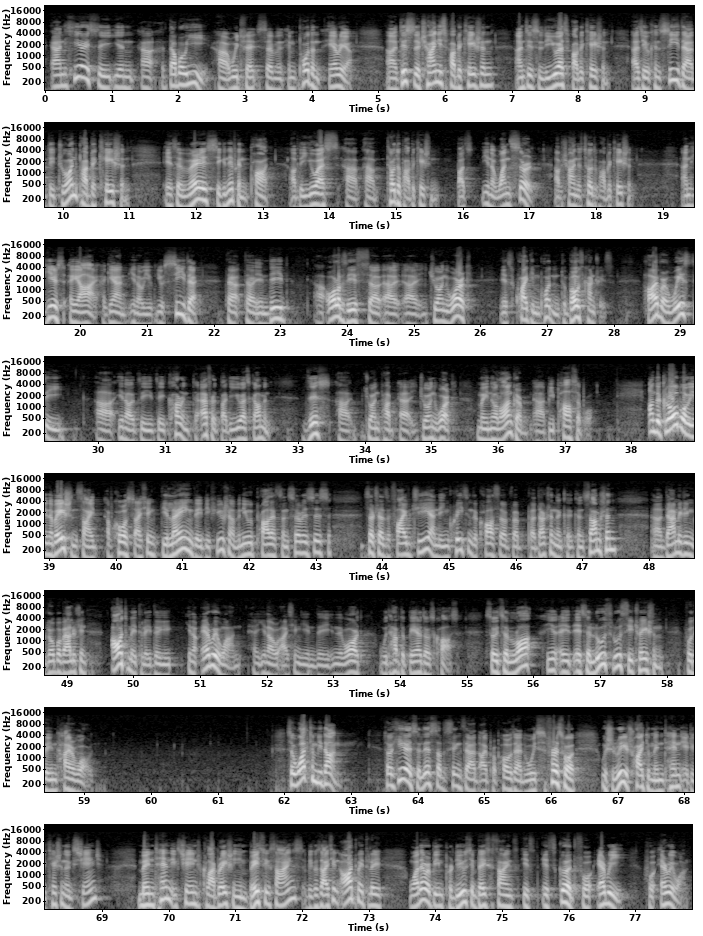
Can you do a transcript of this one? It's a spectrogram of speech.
And here is the in uh, double E, uh, which is an important area. Uh, this is the Chinese publication, and this is the U.S. publication. As you can see, that the joint publication is a very significant part of the U.S. Uh, uh, total publication, but you know one third of China's total publication. And here's AI again. You know you, you see that that uh, indeed all of this joint work is quite important to both countries. However, with the uh, you know, the, the current effort by the U.S. government, this uh, joint, pub, uh, joint work may no longer uh, be possible. On the global innovation side, of course, I think delaying the diffusion of new products and services, such as 5G, and increasing the cost of uh, production and consumption, damaging global value chain, ultimately, the, you know, everyone, you know, I think in the, in the world would have to bear those costs. So it's a lot, it's a lose-lose situation for the entire world. So what can be done? So here is a list of things that I propose that we, first of all, we should really try to maintain educational exchange, maintain exchange collaboration in basic science, because I think ultimately whatever being produced in basic science is, is good for every for everyone.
